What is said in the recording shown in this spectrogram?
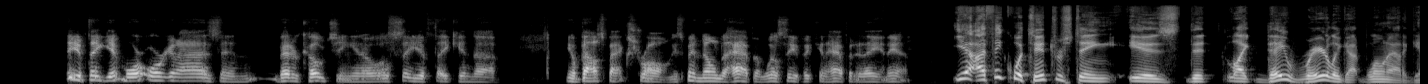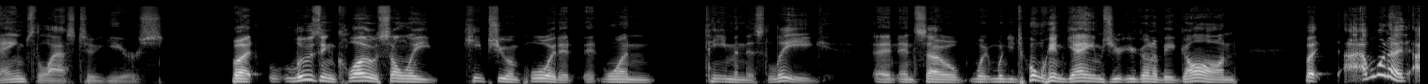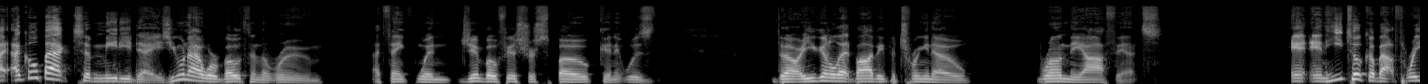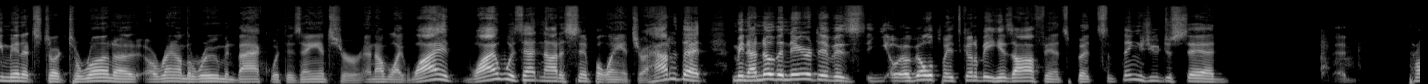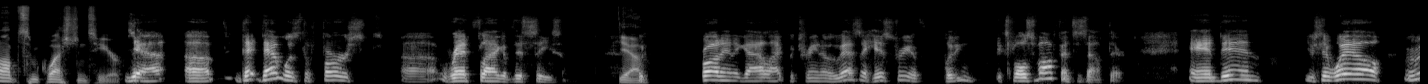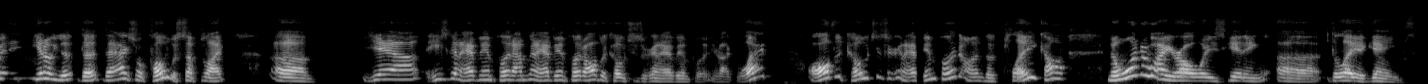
See if they get more organized and better coaching. You know, we'll see if they can, uh, you know, bounce back strong. It's been known to happen. We'll see if it can happen at A and M. Yeah, I think what's interesting is that like they rarely got blown out of games the last two years, but losing close only keeps you employed at, at one team in this league. And and so when, when you don't win games, you're, you're going to be gone. But I want to, I, I go back to media days. You and I were both in the room, I think, when Jimbo Fisher spoke, and it was the, are you going to let Bobby Petrino run the offense. And, and he took about three minutes to, to run a, around the room and back with his answer. And I'm like, why why was that not a simple answer? How did that? I mean, I know the narrative is ultimately it's going to be his offense, but some things you just said uh, prompt some questions here. Yeah, uh, that that was the first uh, red flag of this season. Yeah, Brought in a guy like Petrino who has a history of putting explosive offenses out there, and then you say, well, you know, the the, the actual quote was something like, um, "Yeah, he's going to have input. I'm going to have input. All the coaches are going to have input." And you're like, what? All the coaches are going to have input on the play call. No wonder why you're always getting uh, delay of games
